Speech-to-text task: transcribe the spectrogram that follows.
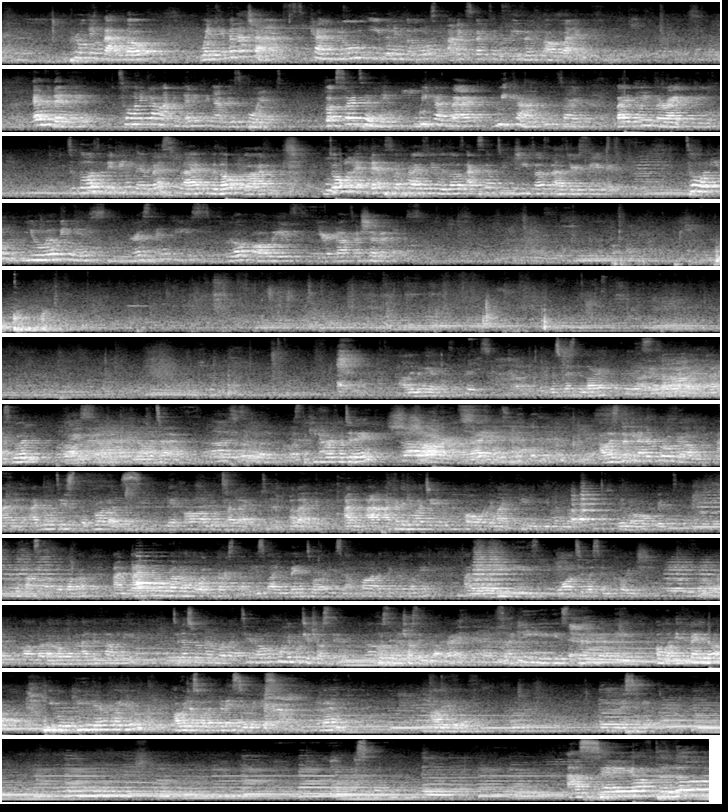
proving that love, when given a chance, can bloom even in the most unexpected seasons of life. Evidently, Tony cannot do anything at this point, but certainly we can by we can sorry by doing the right thing. To those living their best life without God, don't let them surprise you with us accepting Jesus as your Savior. Tony, you will be missed. Rest in peace. Love always, your daughter Chevrolet. Hallelujah. Let's bless the Lord. God is good. And all the time. What's the key word for today? Short. All right. I was looking at the program and I noticed the brothers, they all looked alike. alike. And I, I can imagine how they might feel even though, you know, with the pastor of the brother. And I know Brother Howard personally. He's my mentor. He's a father figure for me. And he is want to just encourage my brother Howard and the family to just remember that, you know, who you put your trust in. Put your trust in God, right? So he is definitely our defender. He will be there for you. And we just want to bless you with this. Amen? Hallelujah. Bless say of the Lord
